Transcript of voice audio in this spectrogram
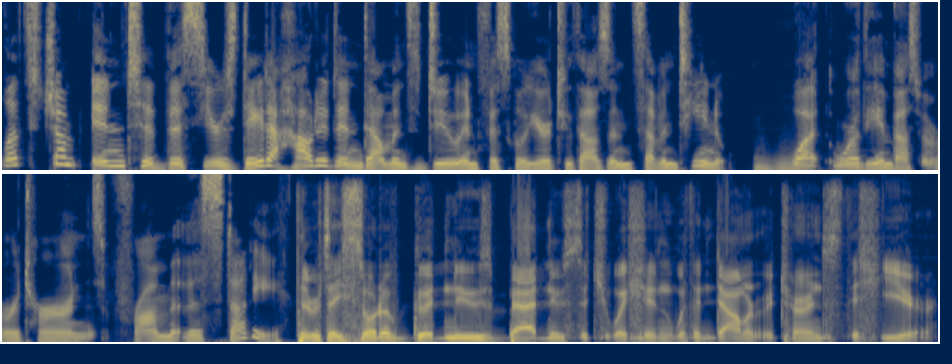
Let's jump into this year's data. How did endowments do in fiscal year 2017? What were the investment returns from this study? There's a sort of good news, bad news situation with endowment returns this year.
